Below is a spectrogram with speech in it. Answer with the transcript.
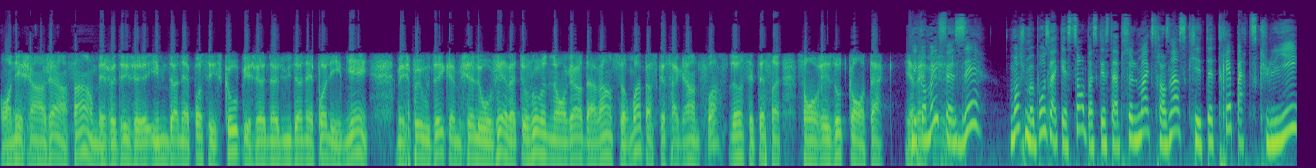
on échangeait ensemble. Mais je veux dire, je, il me donnait pas ses scoops et je ne lui donnais pas les miens. Mais je peux vous dire que Michel Auger avait toujours une longueur d'avance sur moi parce que sa grande force, là, c'était son, son réseau de contacts. Il Mais avait- comment il faisait? Moi, je me pose la question parce que c'est absolument extraordinaire. Ce qui était très particulier,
